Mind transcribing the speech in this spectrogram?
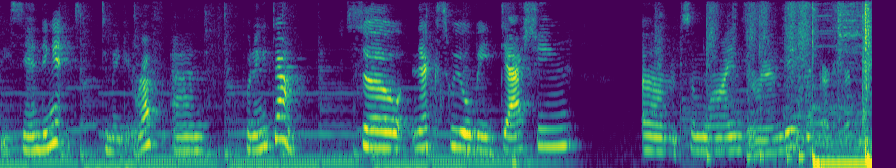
be sanding it to make it rough and putting it down. So next we will be dashing um, some lines around it with our Sharpie.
